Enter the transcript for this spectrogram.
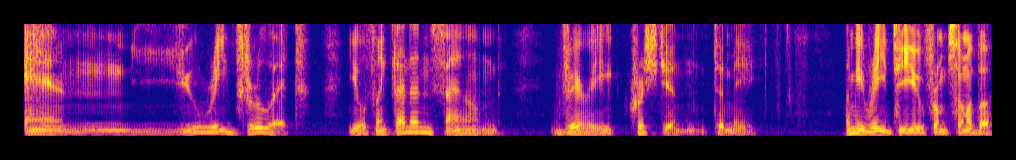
And you read through it, you'll think that doesn't sound very Christian to me. Let me read to you from some of the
